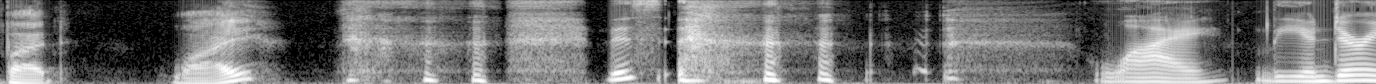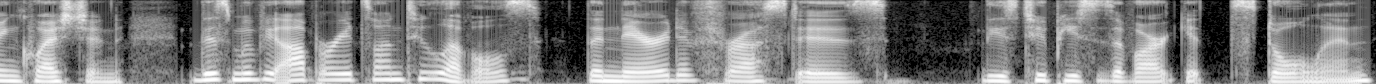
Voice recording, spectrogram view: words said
but why? this why? The enduring question. This movie operates on two levels. The narrative thrust is these two pieces of art get stolen,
